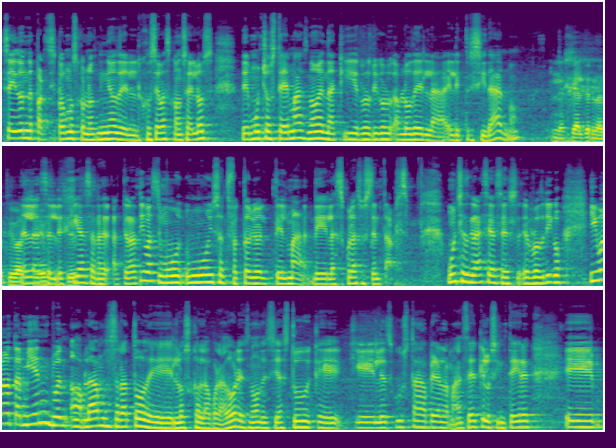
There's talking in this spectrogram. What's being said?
es ahí donde participamos con los niños del José Vasconcelos de muchos temas, ¿no? En aquí Rodrigo habló de la electricidad, ¿no? Energía alternativa. De las energías alternativas y muy, muy satisfactorio el tema de las escuelas sustentables. Muchas gracias, Rodrigo. Y bueno, también hablábamos hace rato de los colaboradores, ¿no? Decías tú que, que les gusta ver al amanecer, que los integren. Eh,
